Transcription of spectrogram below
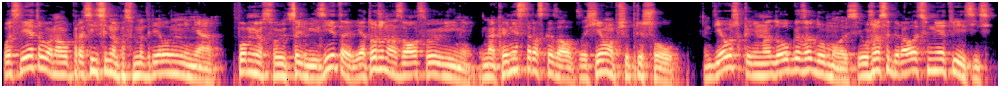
После этого она вопросительно посмотрела на меня. Вспомнив свою цель визита, я тоже назвал свое имя и наконец-то рассказал, зачем вообще пришел. Девушка ненадолго задумалась и уже собиралась мне ответить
